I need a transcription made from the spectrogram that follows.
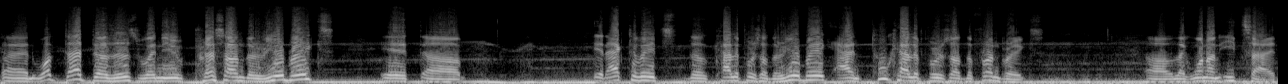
And what that does is when you press on the rear brakes it uh, it activates the calipers of the rear brake and two calipers of the front brakes uh, like one on each side.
